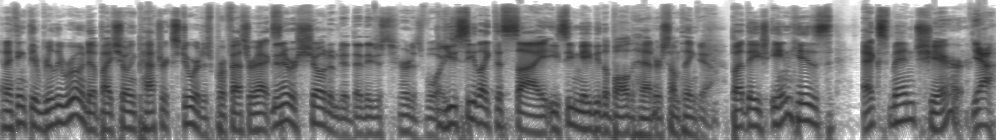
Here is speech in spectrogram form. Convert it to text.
and I think they really ruined it by showing Patrick Stewart as Professor X. They never showed him, did they? They just heard his voice. You see like the side, you see maybe the bald head or something, Yeah. But they in his X Men chair, yeah,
